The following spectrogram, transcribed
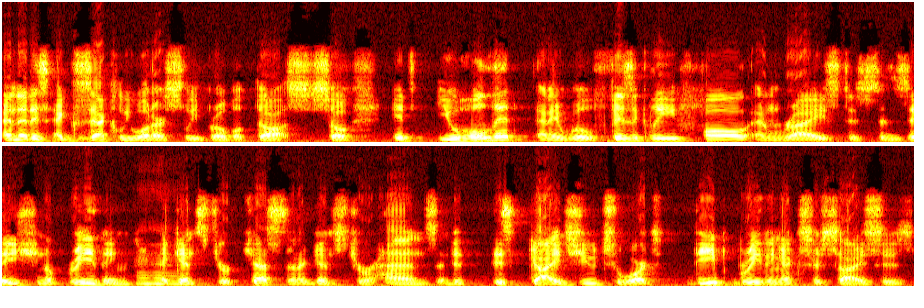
And that is exactly what our sleep robot does. So it you hold it and it will physically fall and rise the sensation of breathing mm-hmm. against your chest and against your hands. And it, this guides you towards deep breathing exercises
